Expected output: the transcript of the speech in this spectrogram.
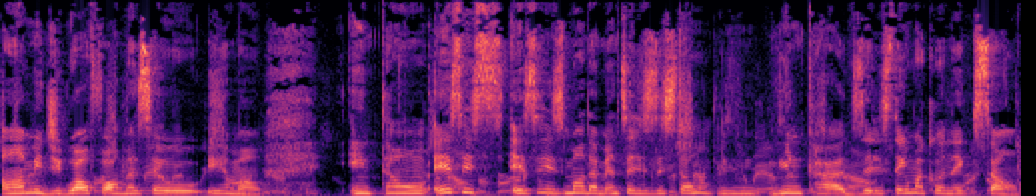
ame de igual forma seu irmão. Então, esses, esses mandamentos, eles estão linkados, eles têm uma conexão.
